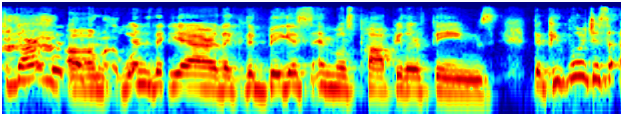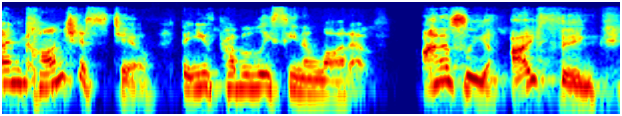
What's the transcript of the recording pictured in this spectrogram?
Start with um, the ones that yeah are like the biggest and most popular themes that people are just unconscious to that you've probably seen a lot of. honestly, I think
